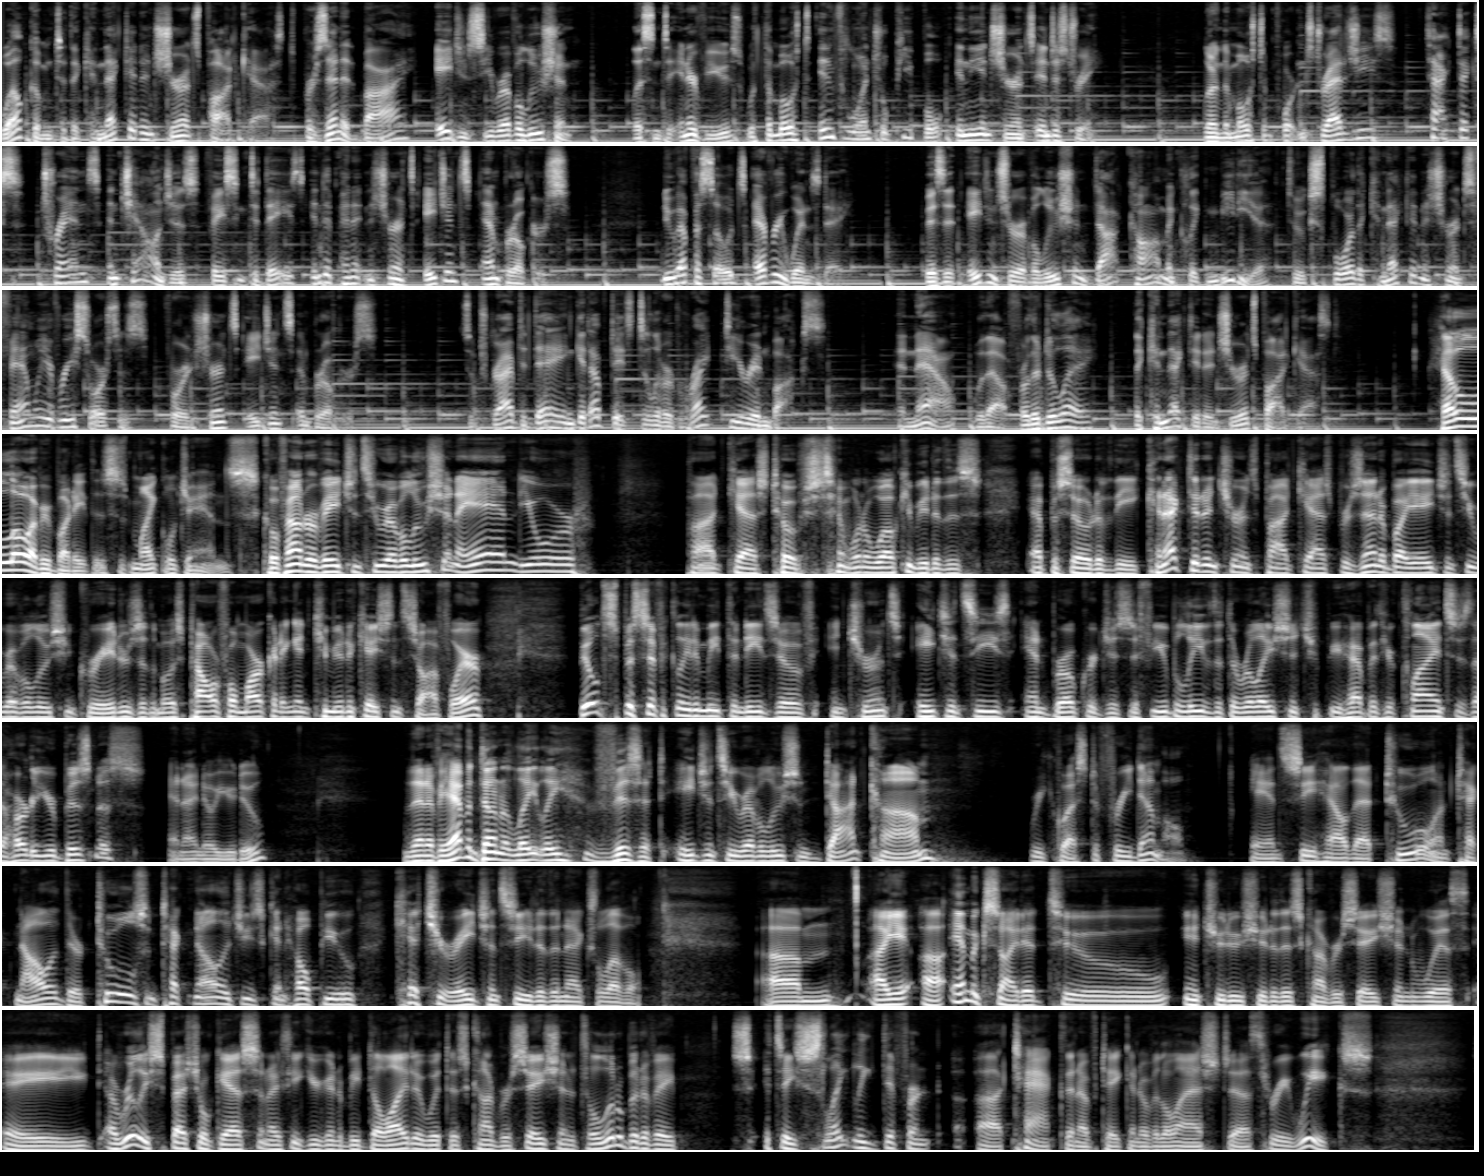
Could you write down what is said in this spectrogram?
Welcome to the Connected Insurance Podcast, presented by Agency Revolution. Listen to interviews with the most influential people in the insurance industry. Learn the most important strategies, tactics, trends, and challenges facing today's independent insurance agents and brokers. New episodes every Wednesday. Visit agencyrevolution.com and click Media to explore the Connected Insurance family of resources for insurance agents and brokers. Subscribe today and get updates delivered right to your inbox. And now, without further delay, the Connected Insurance Podcast. Hello, everybody. This is Michael Jans, co founder of Agency Revolution and your podcast host. I want to welcome you to this episode of the Connected Insurance Podcast presented by Agency Revolution, creators of the most powerful marketing and communication software built specifically to meet the needs of insurance agencies and brokerages. If you believe that the relationship you have with your clients is the heart of your business, and I know you do, then, if you haven't done it lately, visit agencyrevolution.com, request a free demo, and see how that tool and technology, their tools and technologies can help you get your agency to the next level. Um, I uh, am excited to introduce you to this conversation with a, a really special guest, and I think you're going to be delighted with this conversation. It's a little bit of a it's a slightly different uh, tack than I've taken over the last uh, three weeks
